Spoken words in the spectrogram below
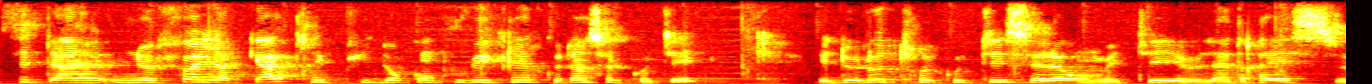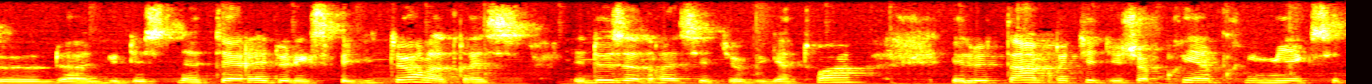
c'était une feuille à 4 et puis donc on pouvait écrire que d'un seul côté. Et de l'autre côté, c'est là où on mettait euh, l'adresse euh, du destinataire et de l'expéditeur. L'adresse, les deux adresses étaient obligatoires. Et le timbre était déjà pré-imprimé, etc.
